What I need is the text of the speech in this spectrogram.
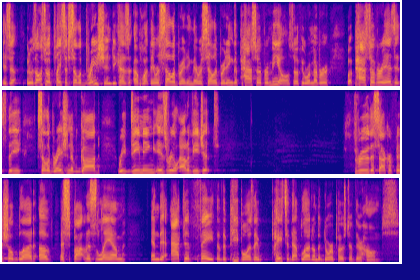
It's a, but it was also a place of celebration because of what they were celebrating. They were celebrating the Passover meal. So if you remember what Passover is, it's the celebration of God redeeming Israel out of Egypt through the sacrificial blood of a spotless lamb and the active faith of the people as they pasted that blood on the doorpost of their homes.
